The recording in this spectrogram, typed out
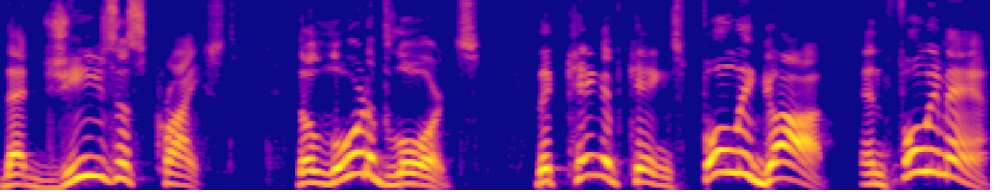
that Jesus Christ, the Lord of Lords, the King of Kings, fully God and fully man,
